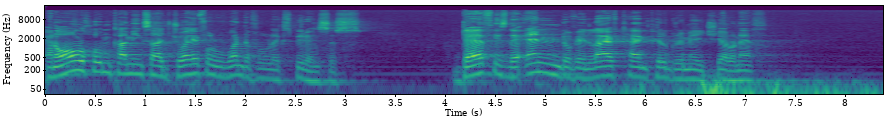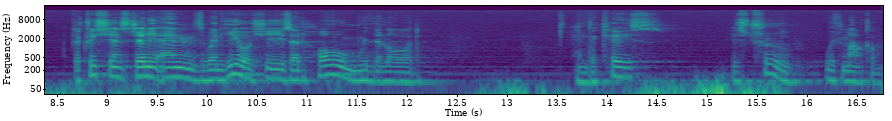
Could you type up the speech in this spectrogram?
And all homecomings are joyful, wonderful experiences. Death is the end of a lifetime pilgrimage here on earth. The Christian's journey ends when he or she is at home with the Lord. And the case is true with Malcolm.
